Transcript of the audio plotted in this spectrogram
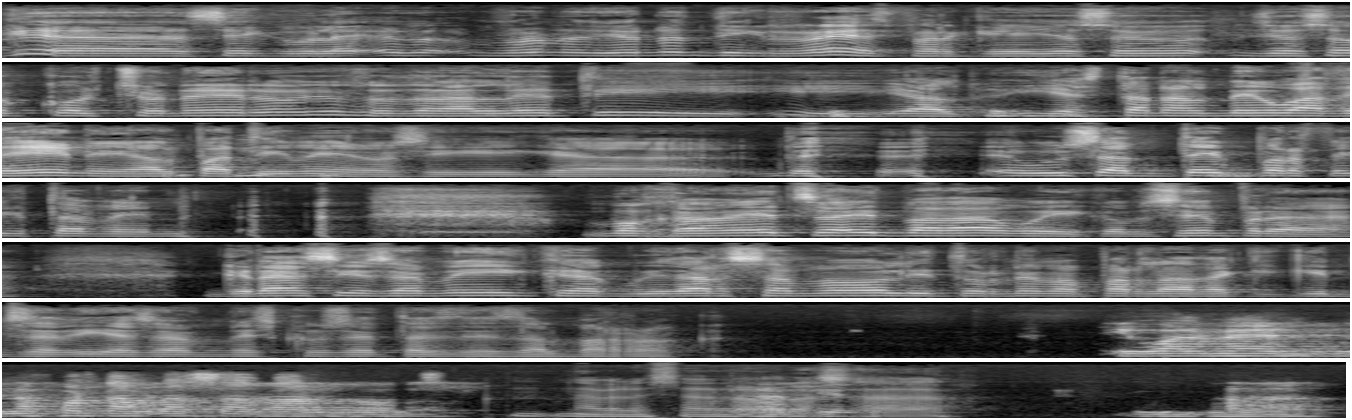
que ser culer... Bueno, jo no et dic res, perquè jo soc, jo soc colchonero, jo soc de l'Atleti i, i, el, i està en el meu ADN el patiment, o sigui que us entenc perfectament. Mohamed Said Badawi, com sempre, gràcies amic, a cuidar-se molt i tornem a parlar d'aquí 15 dies amb més cosetes des del Marroc. Igualment, una forta abraçada als dos. Una abraçada. Una abraçada.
